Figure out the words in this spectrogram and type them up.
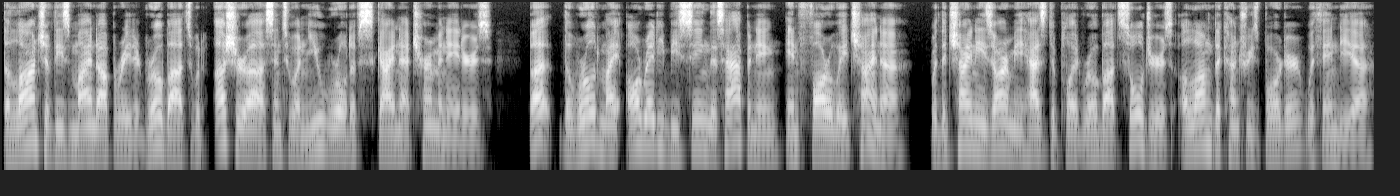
The launch of these mind operated robots would usher us into a new world of Skynet Terminators, but the world might already be seeing this happening in faraway China, where the Chinese army has deployed robot soldiers along the country's border with India.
